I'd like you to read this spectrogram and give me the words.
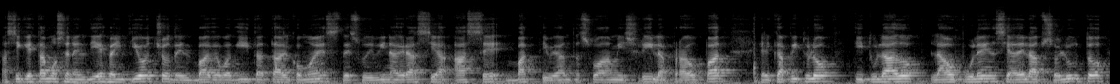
así que estamos en el 1028 del Bhagavad Gita tal como es, de su divina gracia AC Bhaktivedanta Swami Srila Prabhupada, el capítulo titulado La opulencia del absoluto.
